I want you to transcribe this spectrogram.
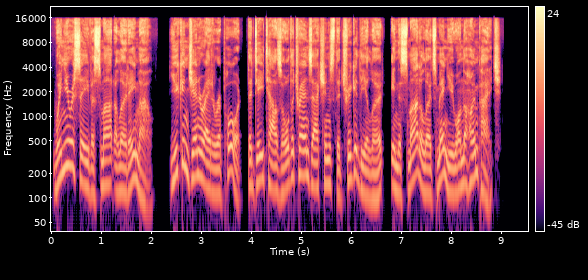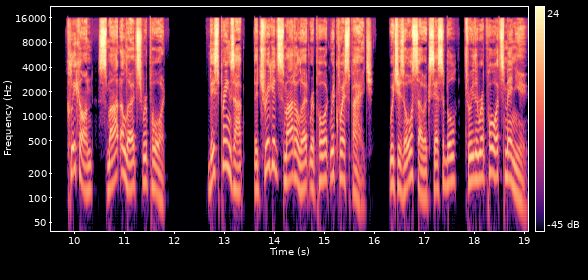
When you receive a Smart Alert email, you can generate a report that details all the transactions that triggered the alert in the Smart Alerts menu on the homepage. Click on Smart Alerts Report. This brings up the Triggered Smart Alert Report request page, which is also accessible through the Reports menu.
